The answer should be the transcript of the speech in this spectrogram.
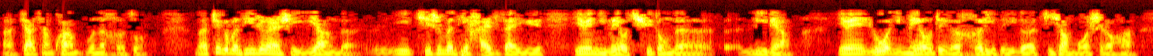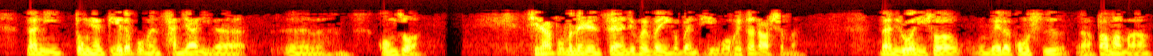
啊，加强跨部门的合作。那这个问题仍然是一样的，一其实问题还是在于，因为你没有驱动的力量，因为如果你没有这个合理的一个绩效模式的话，那你动员别的部门参加你的呃工作，其他部门的人自然就会问一个问题：我会得到什么？那如果你说为了公司啊帮帮忙。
